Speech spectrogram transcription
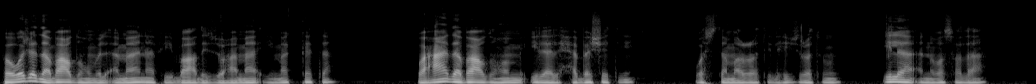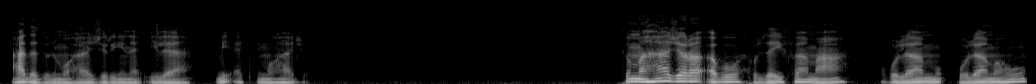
فوجد بعضهم الأمان في بعض زعماء مكة، وعاد بعضهم إلى الحبشة، واستمرت الهجرة إلى أن وصل عدد المهاجرين إلى مئة مهاجر. ثم هاجر أبو حذيفة مع غلام غلامه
